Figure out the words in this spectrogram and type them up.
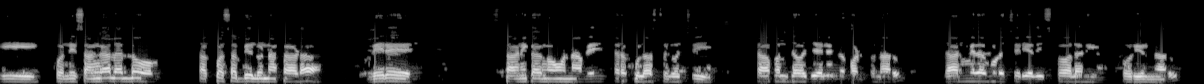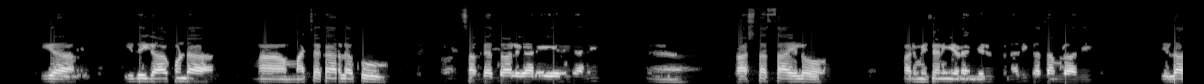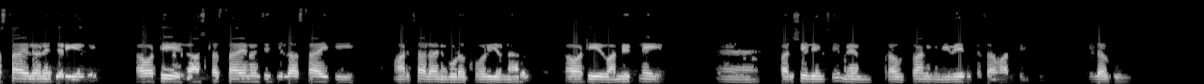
ఈ కొన్ని సంఘాలలో తక్కువ సభ్యులు ఉన్న కాడ వేరే స్థానికంగా ఉన్న ఇతర కులస్తులు వచ్చి చేపలు దౌర్జన్యంగా పడుతున్నారు. దాని మీద కూడా చర్య తీసుకోవాలని కోరి ఉన్నారు. ఇక ఇది కాకుండా మా మత్స్యకారులకు సభ్యత్వాలు కానీ ఏవి కానీ రాష్ట్ర స్థాయిలో పర్మిషన్ ఇవ్వడం జరుగుతున్నది. గతంలో అది జిల్లా స్థాయిలోనే జరిగేది. కాబట్టి రాష్ట్ర స్థాయి నుంచి జిల్లా స్థాయికి మార్చాలని కూడా కోరి ఉన్నారు. కాబట్టి ఇవన్నిటిని పరిశీలించి మేము ప్రభుత్వానికి నివేదిక సమర్పించి వీళ్ళకు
